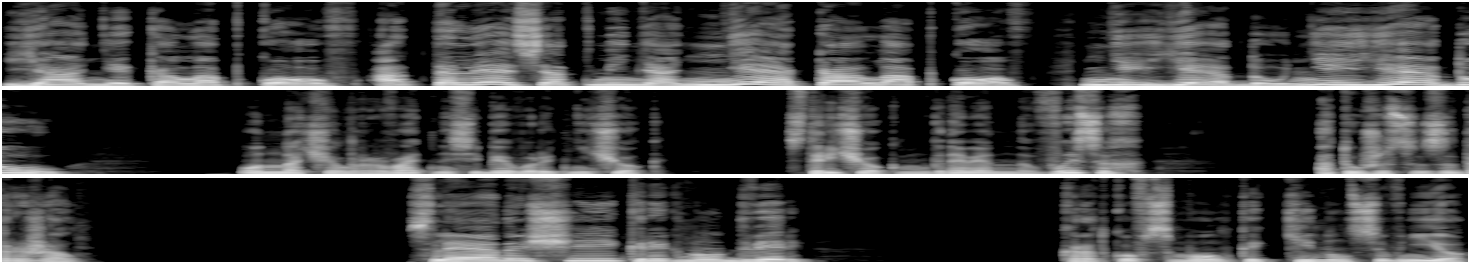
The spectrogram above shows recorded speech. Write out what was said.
«Я не Колобков! Отлезь от меня! Не Колобков! Не еду! Не еду!» Он начал рвать на себе воротничок. Старичок мгновенно высох, от ужаса задрожал. «Следующий!» — крикнул дверь. Коротков смолк и кинулся в нее,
